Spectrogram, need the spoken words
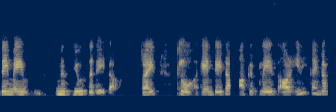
they may misuse the data, right? So again, data marketplace or any kind of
